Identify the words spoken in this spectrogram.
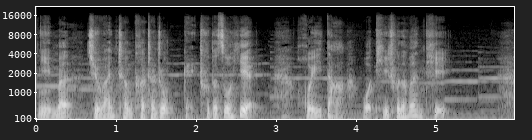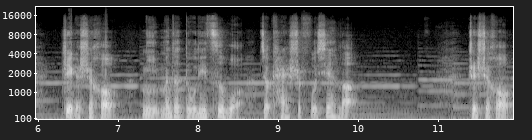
你们去完成课程中给出的作业，回答我提出的问题。这个时候，你们的独立自我就开始浮现了。这时候，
